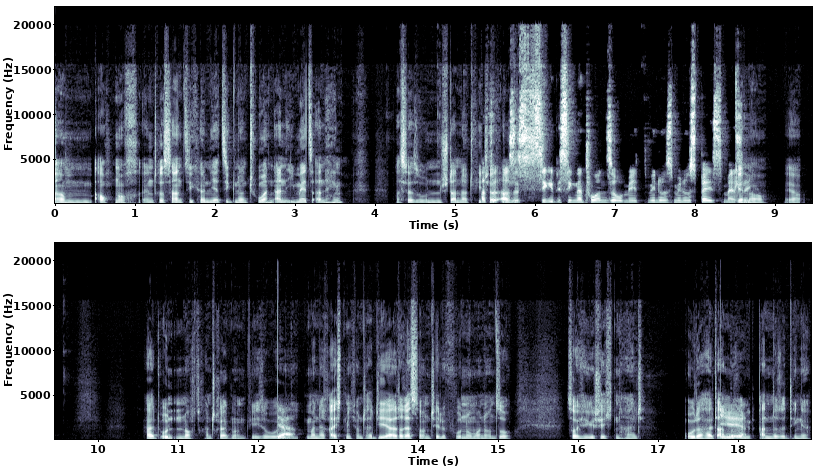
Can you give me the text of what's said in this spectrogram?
Ähm, auch noch interessant, Sie können jetzt Signaturen an E-Mails anhängen, was ja so ein Standard-Feature Also, also Signaturen so mit Minus, Minus, Space mäßig. Genau, ja. Halt unten noch dran schreiben, irgendwie so, Ja. man erreicht mich unter die Adresse und Telefonnummern und so. Solche Geschichten halt. Oder halt andere, Ja. andere Dinge,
